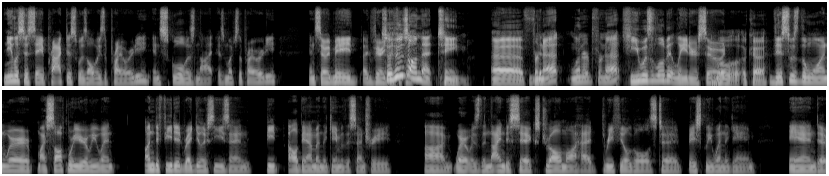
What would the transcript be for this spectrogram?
needless to say, practice was always the priority, and school was not as much the priority. And so it made a very. So who's on that team? Uh, Fournette, Leonard Fournette. He was a little bit later. So Well, okay. this was the one where my sophomore year we went undefeated regular season, beat Alabama in the game of the century, um, where it was the nine to six. Drew Alleman had three field goals to basically win the game, and uh,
